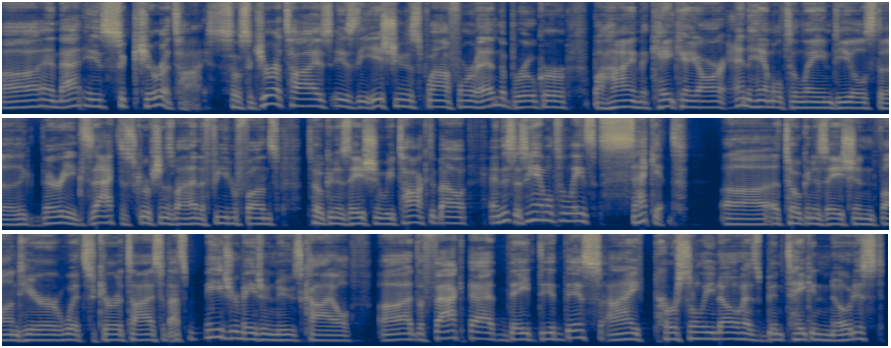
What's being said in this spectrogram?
uh, and that is Securitize. So, Securitize is the issuance platform and the broker behind the KKR and Hamilton Lane deals, the very exact descriptions behind the feeder funds tokenization we talked about. And this is Hamilton Lane's second uh, a tokenization fund here with Securitize. So that's major, major news, Kyle. Uh, the fact that they did this, I personally know, has been taken noticed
